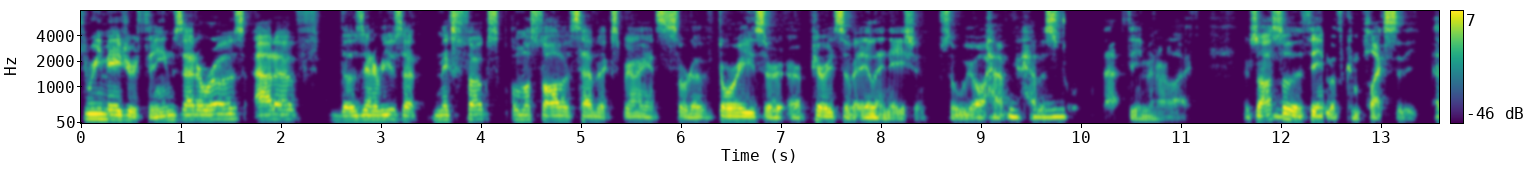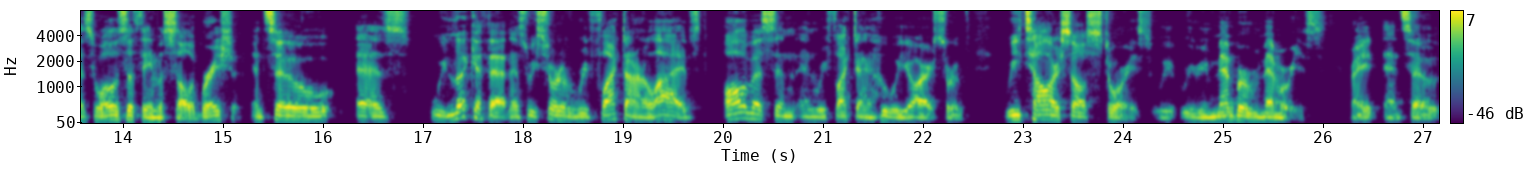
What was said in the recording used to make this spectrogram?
three major themes that arose out of those interviews that mixed folks, almost all of us have experienced sort of stories or, or periods of alienation. So we all have, mm-hmm. have a story, that theme in our life. There's also mm-hmm. the theme of complexity, as well as the theme of celebration. And so as we look at that and as we sort of reflect on our lives, all of us and, and reflect on who we are sort of we tell ourselves stories. We, we remember memories, right? And so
